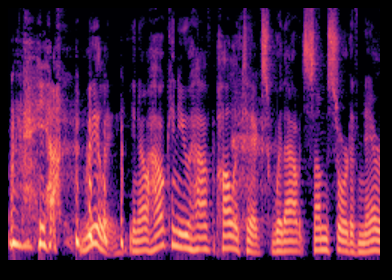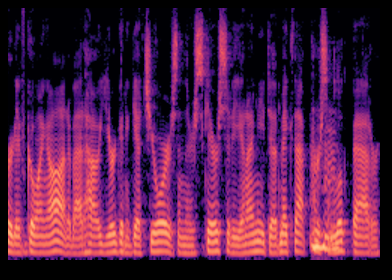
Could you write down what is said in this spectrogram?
yeah. really, you know, how can you have politics without some sort of narrative going on about how you're going to get yours and there's scarcity and I need to make that person mm-hmm. look bad or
